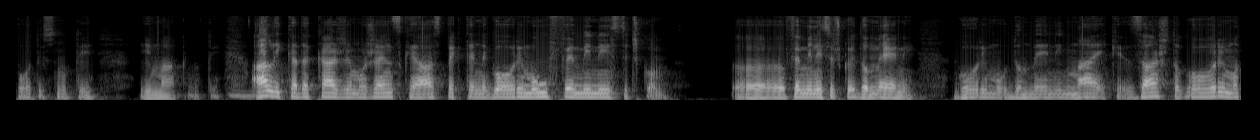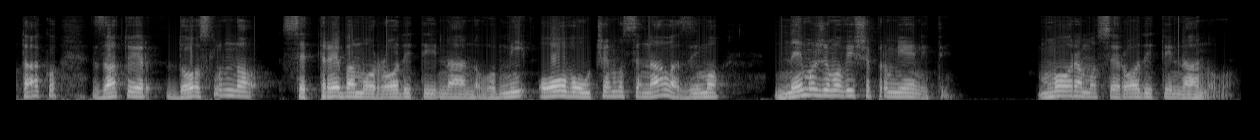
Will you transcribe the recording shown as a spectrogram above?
potisnuti i maknuti. Ali kada kažemo ženske aspekte ne govorimo u feminističkom, uh, feminističkoj domeni. Govorimo u domeni majke. Zašto govorimo tako? Zato jer doslovno se trebamo roditi na novo. Mi ovo u čemu se nalazimo ne možemo više promijeniti. Moramo se roditi na novo.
